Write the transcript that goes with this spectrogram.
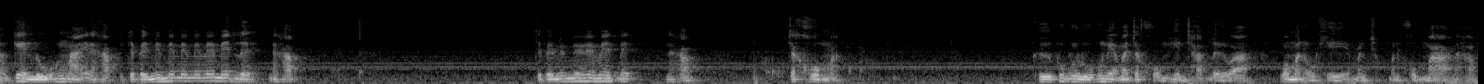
สังเกตรูข้างในนะครับ จะเป็นเม็ดเม็ดเม็ดเม็ดเม็ดเลยนะครับ จะเป็นเม็ดเม็ดเม็ดเม็ดนะครับ จะคมอะ คือพวกรูๆพวกเนี้ยมันจะคมเห็นชัดเลยว่า ว่ามันโอเค มันมันคมมากนะครับ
